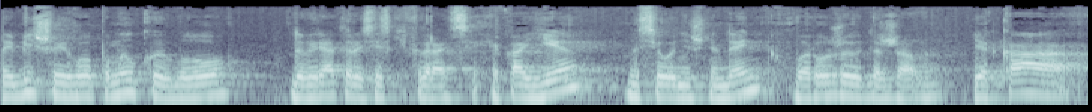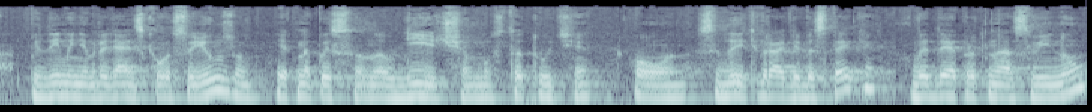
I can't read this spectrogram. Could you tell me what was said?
Найбільшою його помилкою було довіряти Російській Федерації, яка є на сьогоднішній день ворожою державою, яка під іменем радянського союзу, як написано в діючому статуті ООН, сидить в Раді безпеки, веде проти нас війну.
